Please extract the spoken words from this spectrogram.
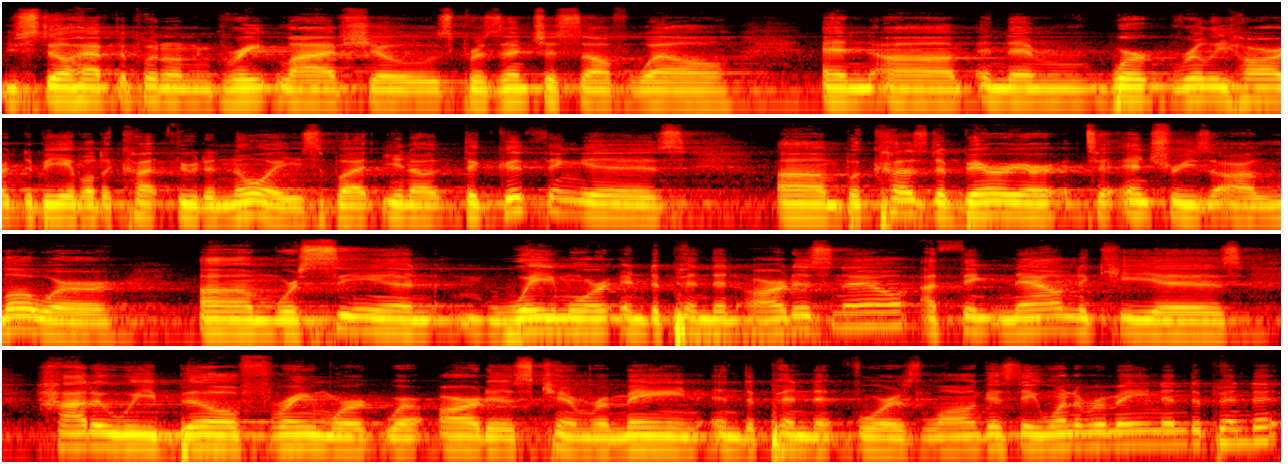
you still have to put on great live shows, present yourself well, and, um, and then work really hard to be able to cut through the noise. But you know, the good thing is um, because the barrier to entries are lower, um, we're seeing way more independent artists now. I think now the key is how do we build framework where artists can remain independent for as long as they want to remain independent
